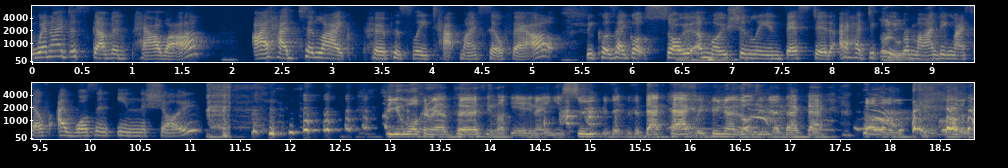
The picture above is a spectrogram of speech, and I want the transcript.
when I discovered power, I had to like purposely tap myself out because I got so oh. emotionally invested. I had to keep Totally. reminding myself I wasn't in the show. so you're walking around Perth in like you know in your suit with a, with a backpack with who knows what was in that backpack. I love it. I love it.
